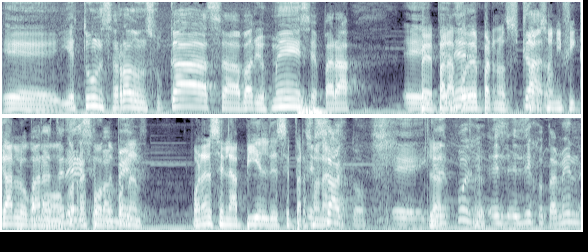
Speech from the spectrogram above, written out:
Eh, y estuvo encerrado en su casa varios meses para... eh, para tener- poder claro, personificarlo como corresponde, poner- ponerse en la piel de ese personaje. Exacto. Eh, Claro, que después claro. Él, él dijo también,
